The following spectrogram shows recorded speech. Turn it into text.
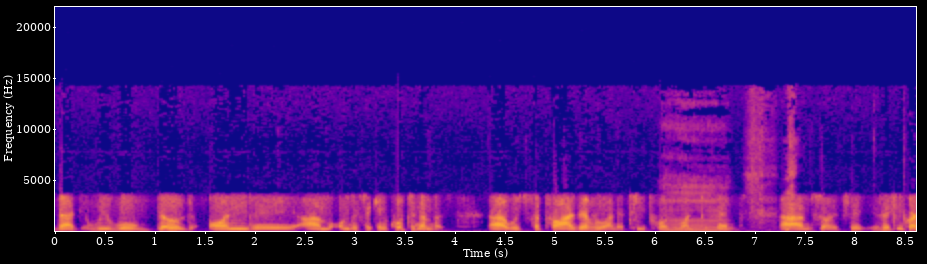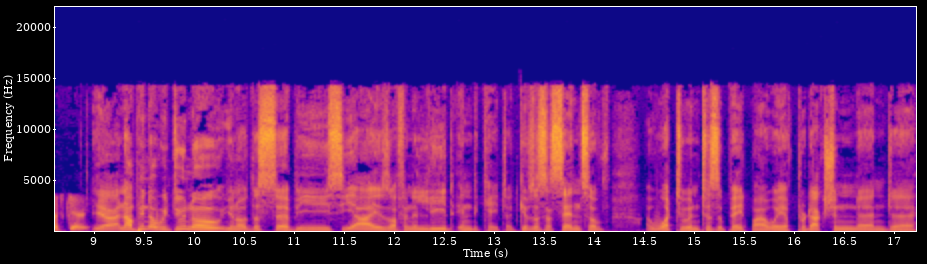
that we will build on the um, on the second quarter numbers, uh, which surprised everyone at 3.1 percent. Mm. Um, so it's, it's actually quite scary. Yeah. Now, Phinda, we do know, you know, this uh, BCI is often a lead indicator. It gives us a sense of uh, what to anticipate by way of production and, uh,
